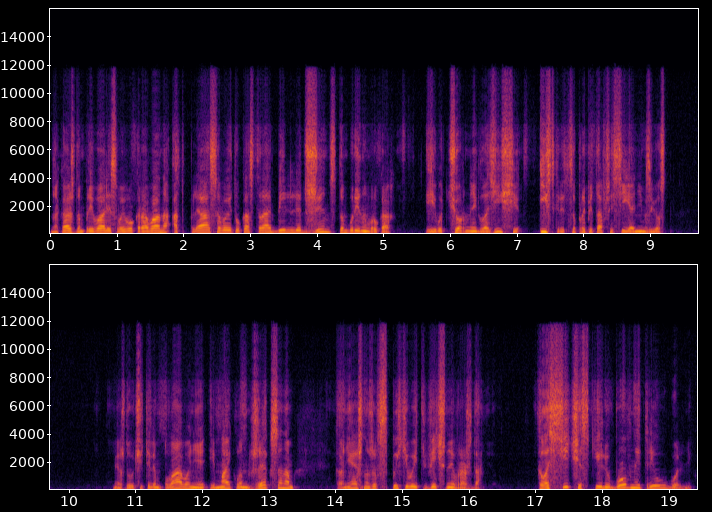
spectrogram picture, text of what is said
На каждом привале своего каравана отплясывает у костра Билли Джин с тамбурином в руках и его черные глазищи искрятся, пропитавшись сиянием звезд. Между учителем плавания и Майклом Джексоном, конечно же, вспыхивает вечная вражда. Классический любовный треугольник.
